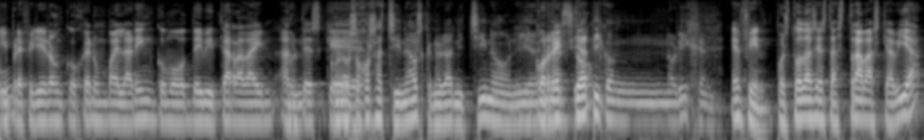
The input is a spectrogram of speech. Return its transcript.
y prefirieron coger un bailarín como David Carradine antes que... Con los ojos achinados, que no era ni chino ni, asiático en origen. En fin, pues todas estas trabas que había.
